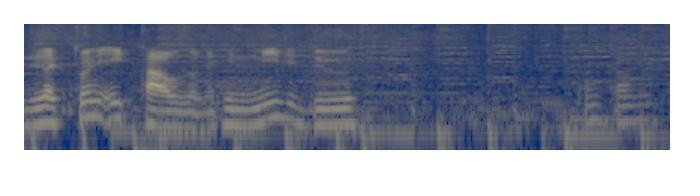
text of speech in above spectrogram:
There's like 28,000. He need to do 10,000.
